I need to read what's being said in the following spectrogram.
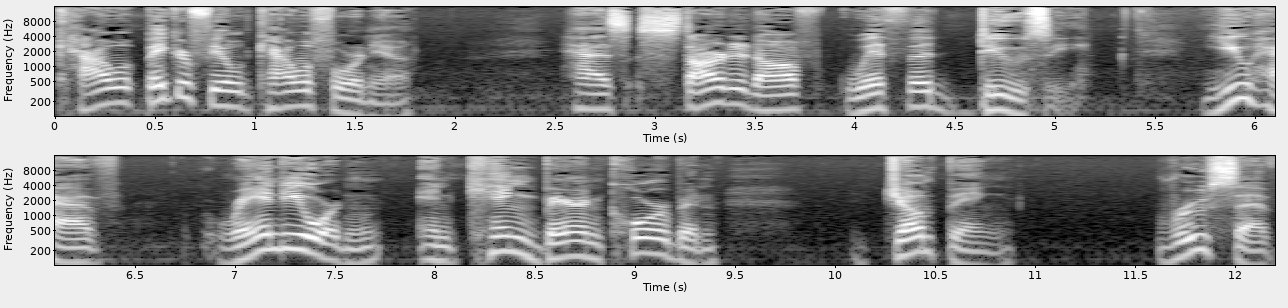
Bakerfield, California, has started off with a doozy. You have Randy Orton and King Baron Corbin jumping Rusev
